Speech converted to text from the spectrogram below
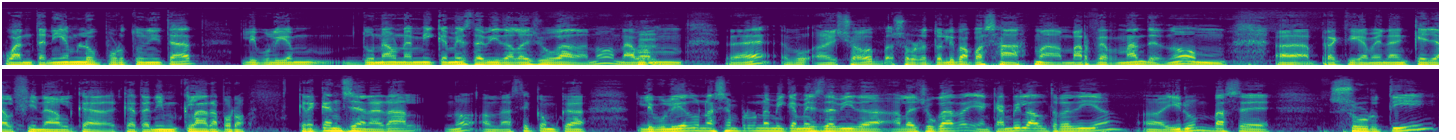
quan teníem l'oportunitat li volíem donar una mica més de vida a la jugada, no? Anàvem... Eh? Això sobretot li va passar a Marc Fernández, no? Amb, eh, pràcticament en aquell al final que, que tenim clara, però crec que en general no? el Nàstic com que li volia donar sempre una mica més de vida a la jugada i en canvi l'altre dia eh, Irun va ser sortir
